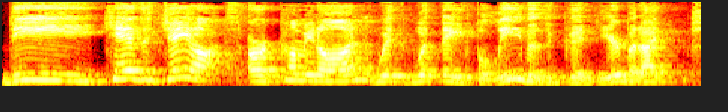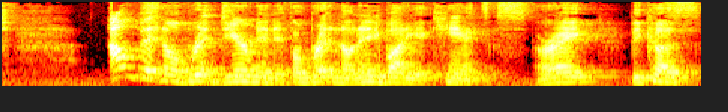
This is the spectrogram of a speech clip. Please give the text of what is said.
the Kansas Jayhawks are coming on with what they believe is a good year, but I, I'm betting on Brent Dearmon if I'm betting on anybody at Kansas, all right? Because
